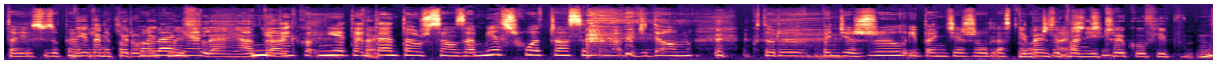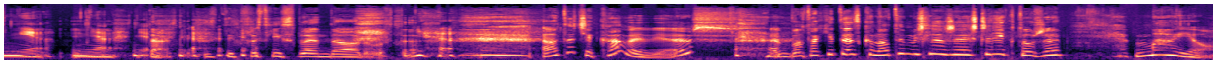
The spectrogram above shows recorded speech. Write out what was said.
To jest zupełnie Nie ten pokolenie. myślenia, nie, tak. ten, nie ten, Tak. ten, to już są zamierzchłe czasy, to ma być dom, który będzie żył i będzie żył dla Nie społeczności. będzie paniczyków i, Nie, i, nie, nie, tak, nie. tych wszystkich splendorów. Tak. Nie. A to ciekawe, wiesz, bo takie tęsknoty myślę, że jeszcze niektórzy mają.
